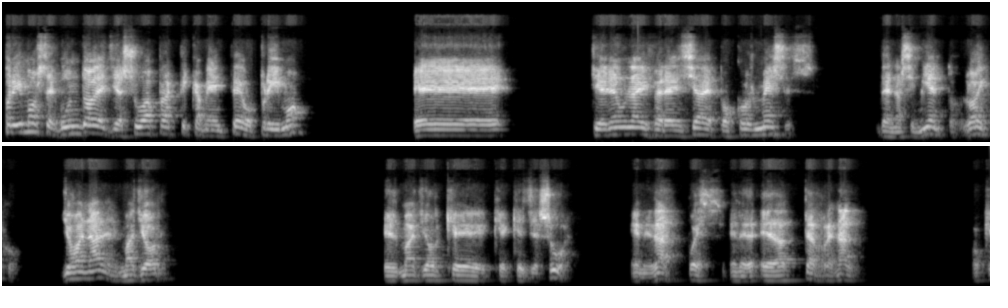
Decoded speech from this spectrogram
primo segundo de Yeshua prácticamente, o primo, eh, tiene una diferencia de pocos meses de nacimiento, lógico. Johanán es mayor, es mayor que, que, que Yeshua en edad, pues, en edad terrenal. ¿Ok?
